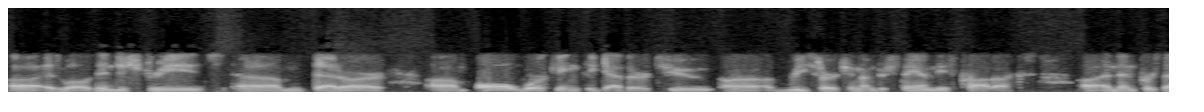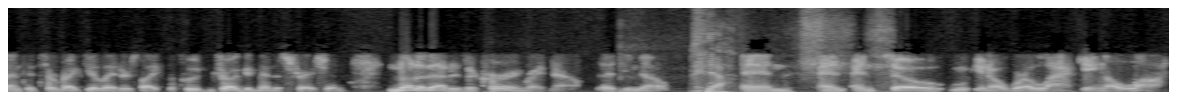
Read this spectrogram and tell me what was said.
uh, as well as industries um, that are um, all working together to uh, research and understand these products uh, and then present it to regulators like the Food and Drug Administration. None of that is occurring right now, as you know. Yeah. And and and so you know we're lacking a lot,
